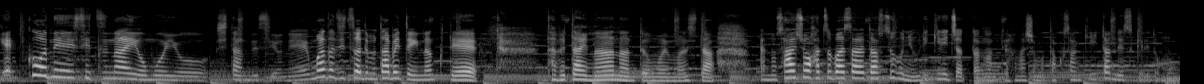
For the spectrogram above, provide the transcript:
結構ね切ない思いをしたんですよね。まだ実はでも食べていなくて食べたいなーなんて思いました。あの最初発売されたすぐに売り切れちゃったなんて話もたくさん聞いたんですけれども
